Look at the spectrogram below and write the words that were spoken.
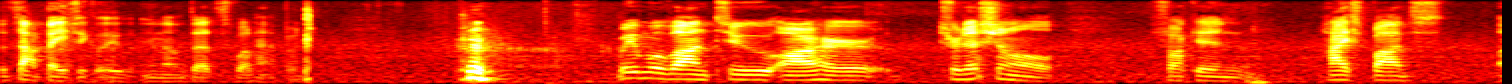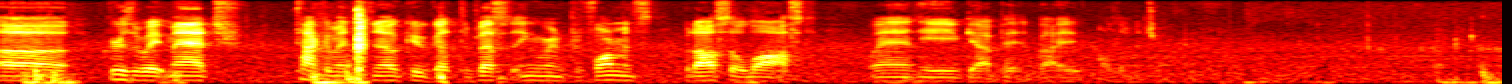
It's not basically, you know, that's what happened. we move on to our traditional fucking high spots uh, cruiserweight match. Taka Michinoku got the best in-ring performance, but also lost when he got pinned by Ultimate Dragon.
